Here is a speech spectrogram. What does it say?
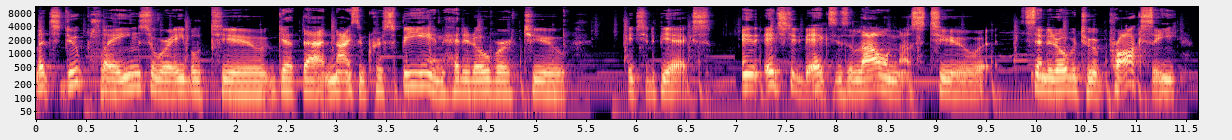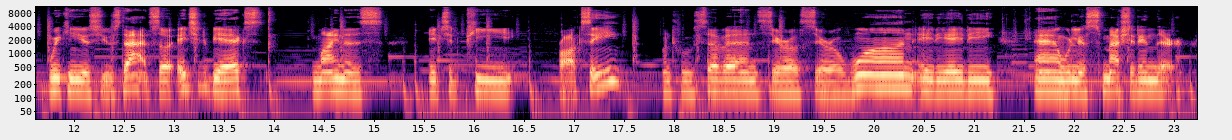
Let's do plain so we're able to get that nice and crispy and head it over to HTTPX. And HTTPX is allowing us to send it over to a proxy. We can just use that. So HTTPX minus HTTP proxy 127.0.0.1 and we'll just smash it in there.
